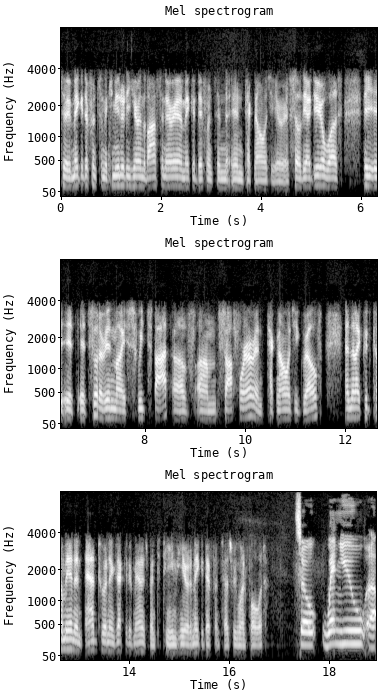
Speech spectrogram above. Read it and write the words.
to make a difference in the community here in the Boston area and make a difference in, in technology areas. So the idea was it, it, it's sort of in my sweet spot of um, software and technology growth, and then I could come in and add to an executive management team here to make a difference as we went forward. So, when you uh,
